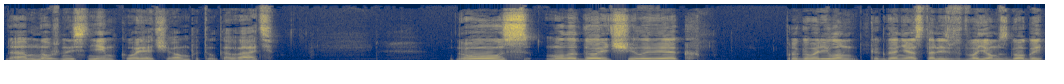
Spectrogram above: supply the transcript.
Нам нужно с ним кое о чем потолковать». «Ну-с, молодой человек», проговорил он, когда они остались вдвоем с Гогой.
